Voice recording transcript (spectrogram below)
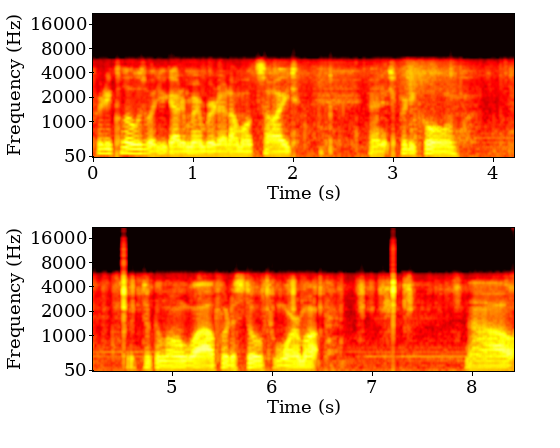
pretty close but you gotta remember that I'm outside and it's pretty cold so it took a long while for the stove to warm up now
